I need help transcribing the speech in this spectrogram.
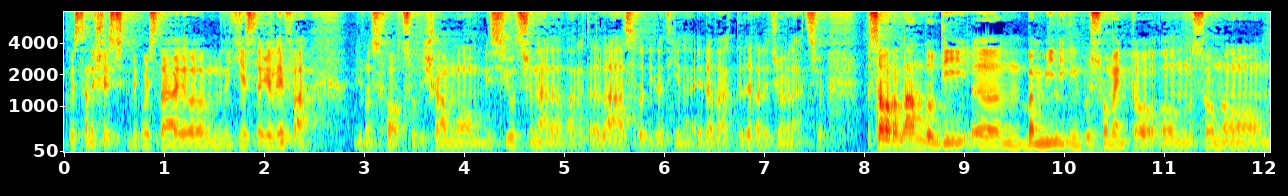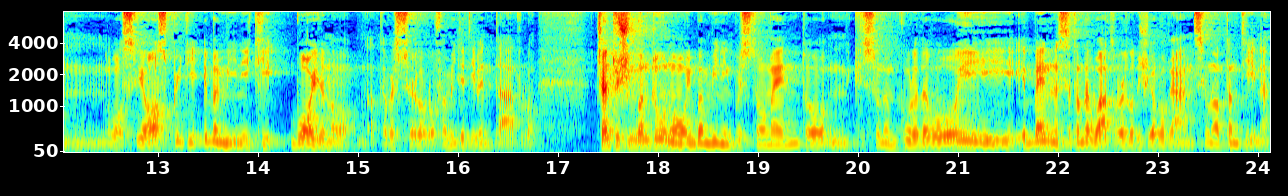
questa, necess- questa uh, richiesta che lei fa di uno sforzo diciamo, istituzionale da parte dell'ASL di Latina e da parte della Regione Lazio. Stavo parlando di um, bambini che in questo momento um, sono um, vostri ospiti e bambini che vogliono attraverso le loro famiglie diventarlo. 151 i bambini in questo momento che sono in cura da voi e ben 74, lo dicevo poc'anzi, un'ottantina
